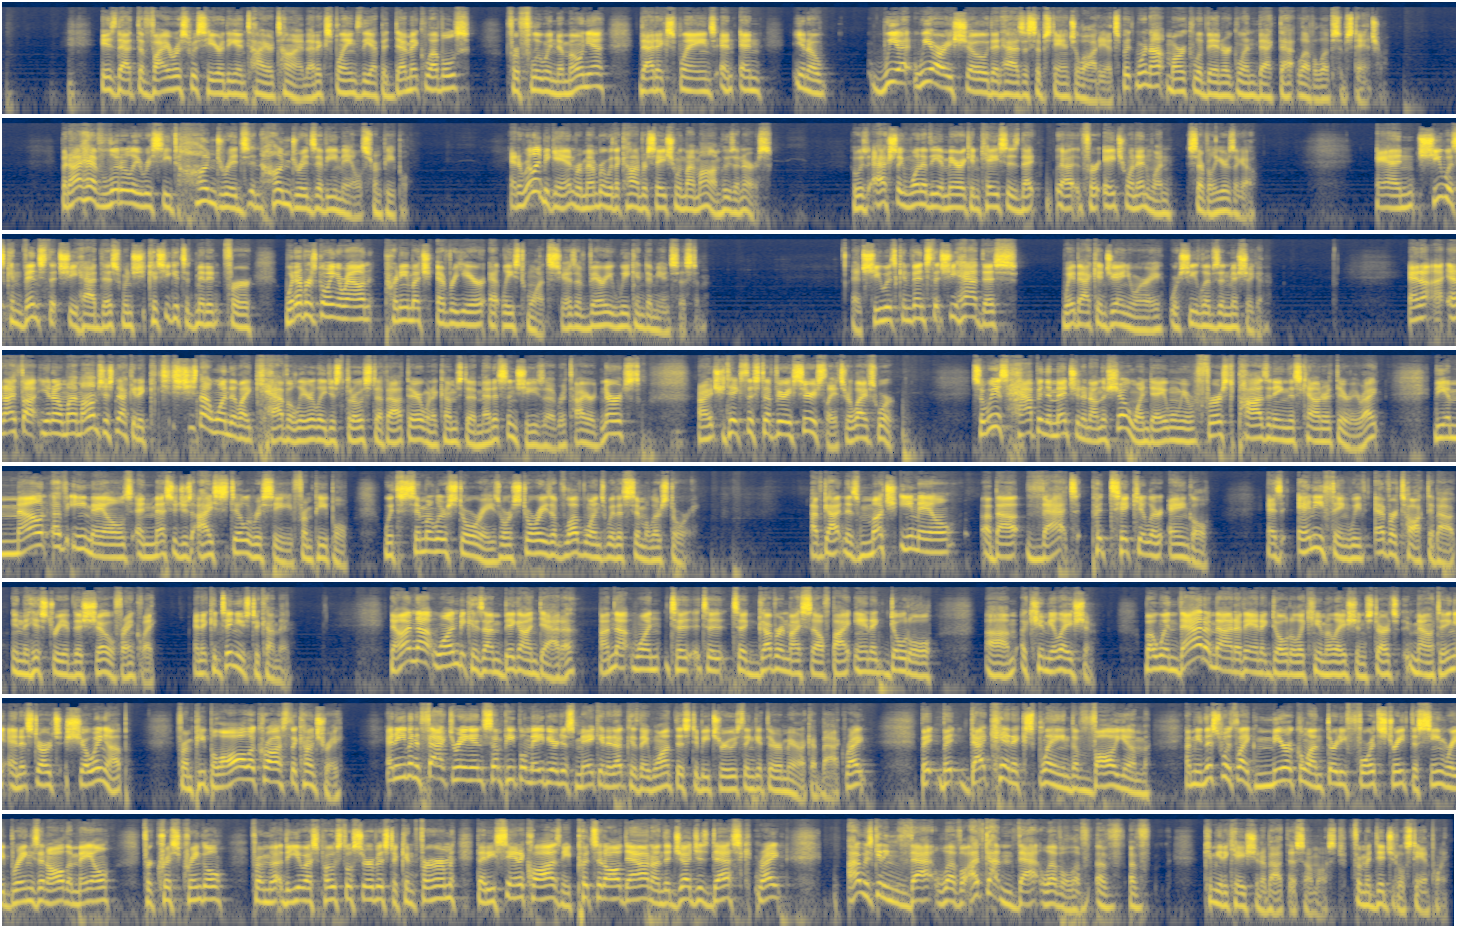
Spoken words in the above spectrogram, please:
is that the virus was here the entire time. That explains the epidemic levels for flu and pneumonia. That explains and and you know we we are a show that has a substantial audience, but we're not Mark Levin or Glenn Beck that level of substantial. But I have literally received hundreds and hundreds of emails from people. And it really began, remember, with a conversation with my mom, who's a nurse who was actually one of the American cases that uh, for H1N1 several years ago. And she was convinced that she had this when she, because she gets admitted for whatever's going around pretty much every year at least once. She has a very weakened immune system. And she was convinced that she had this way back in January, where she lives in Michigan. And I, and I thought, you know, my mom's just not going to, she's not one to like cavalierly just throw stuff out there when it comes to medicine. She's a retired nurse. All right. She takes this stuff very seriously. It's her life's work. So we just happened to mention it on the show one day when we were first positing this counter theory, right? The amount of emails and messages I still receive from people with similar stories or stories of loved ones with a similar story. I've gotten as much email about that particular angle as anything we've ever talked about in the history of this show, frankly. And it continues to come in. Now, I'm not one because I'm big on data. I'm not one to, to, to govern myself by anecdotal um, accumulation. But when that amount of anecdotal accumulation starts mounting and it starts showing up from people all across the country, and even factoring in some people maybe are just making it up because they want this to be true so they can get their America back, right? But but that can't explain the volume. I mean, this was like Miracle on 34th Street, the scene where he brings in all the mail for Kris Kringle from uh, the U.S. Postal Service to confirm that he's Santa Claus, and he puts it all down on the judge's desk, right? I was getting that level. I've gotten that level of of, of communication about this almost from a digital standpoint.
